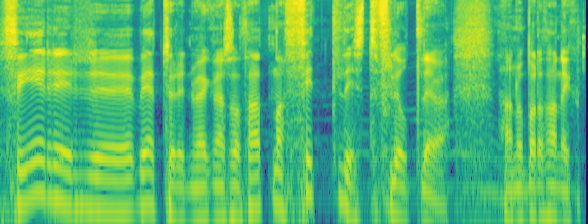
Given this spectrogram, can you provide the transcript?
fyrir veturinn vegna þess að þarna fyllist fljótlega. Það er nú bara þannig.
